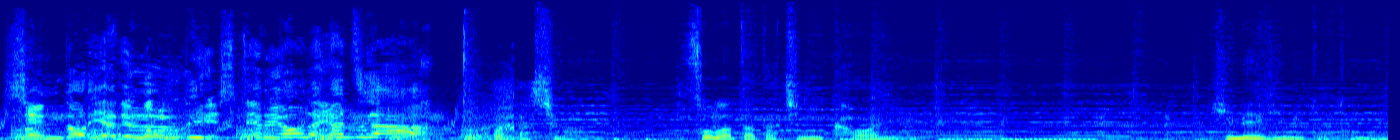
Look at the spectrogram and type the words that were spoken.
シンドリアでのんびりしてるようなやつが私はそなたたちに代わり姫君と共に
